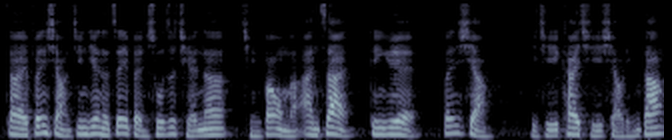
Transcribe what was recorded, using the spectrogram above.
在分享今天的这一本书之前呢，请帮我们按赞、订阅、分享以及开启小铃铛。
